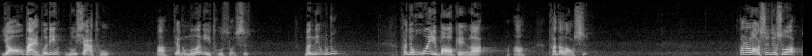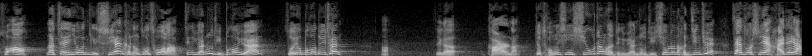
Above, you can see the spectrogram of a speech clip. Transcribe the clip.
摇摆不定，如下图，啊，这个模拟图所示，稳定不住。他就汇报给了啊他的老师。他的老师就说说哦，那这有你实验可能做错了，这个圆柱体不够圆，左右不够对称，啊，这个卡尔呢就重新修正了这个圆柱体，修正的很精确，再做实验还这样。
